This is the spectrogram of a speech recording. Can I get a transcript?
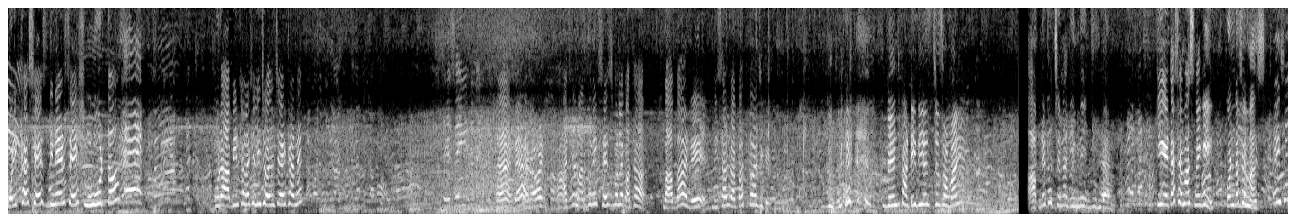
পরীক্ষা শেষ দিনের শেষ মুহূর্ত। পুরো আবির খেলা খেলি চলছে এখানে। হ্যাঁ দেখ। আজকে মাধ্যমিক শেষ বলে কথা। বাবা রে বিশাল ব্যাপার তো আজকে। বেঞ্চ ফাটিয়ে দিয়ে এসছে সবাই। আপডেট হচ্ছে না দিন দিন যুগটা কি এটা ফেমাস নাকি? কোনটা ফেমাস এই সে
